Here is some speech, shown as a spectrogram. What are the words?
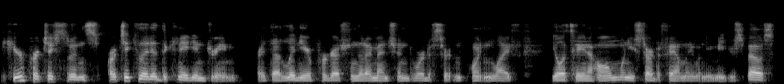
here participants articulated the Canadian dream, right? That linear progression that I mentioned, where at a certain point in life, you'll attain a home when you start a family, when you meet your spouse.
